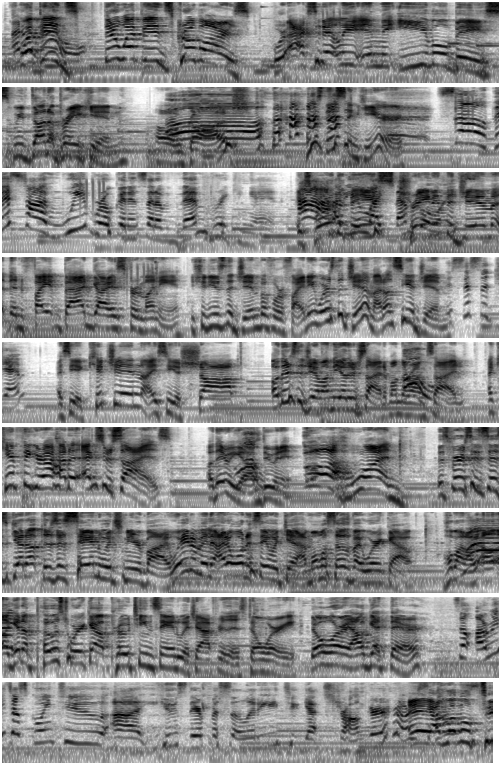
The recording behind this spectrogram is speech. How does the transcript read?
Weapons! know. They're weapons! Crowbars! We're accidentally in the evil base. We've done a break-in. Oh, gosh. gosh. Who's this in here? so this time we broke in instead of them breaking in. Explore ah, the like base, them train at the gym, then fight bad guys for money. You should use the gym before fighting. Where's the gym? I don't see a gym. Is this the gym? I see a kitchen, I see a shop. Oh, there's the gym on the other side. I'm on the Oh. wrong side. I can't figure out how to exercise. Oh, there we go. I'm doing it. Ugh, one. This person says, get up. There's a sandwich nearby. Wait a minute. I don't want a sandwich yet. I'm almost done with my workout. Hold on. I'll, I'll, I'll get a post-workout protein sandwich after this. Don't worry. Don't worry. I'll get there. So are we just going to uh, use their facility to get stronger? Hey, I'm level two.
